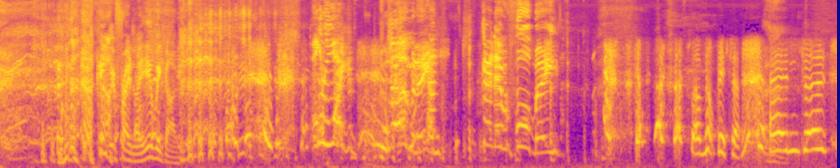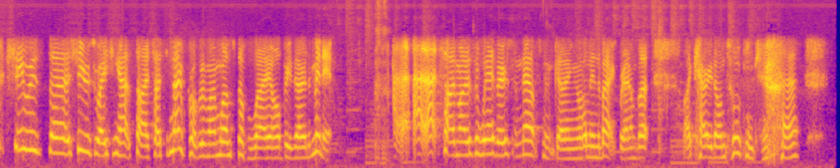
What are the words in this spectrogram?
Keep it friendly. Here we go. All the way to Germany. and Get there before me. so I'm not bitter. And uh, she was uh, she was waiting outside. So I said, "No problem. I'm one stop away. I'll be there in a minute." At that time, I was aware there was an announcement going on in the background, but I carried on talking to her.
